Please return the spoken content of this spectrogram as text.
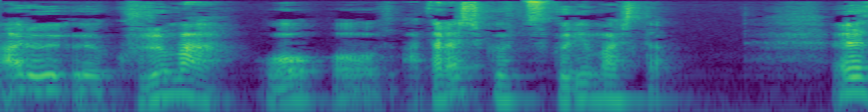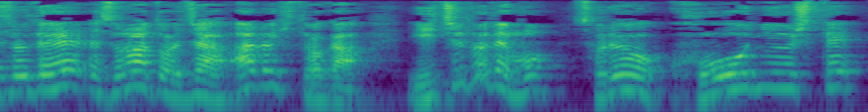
ある車を新しく作りました。それで、その後、じゃあ、ある人が一度でもそれを購入して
